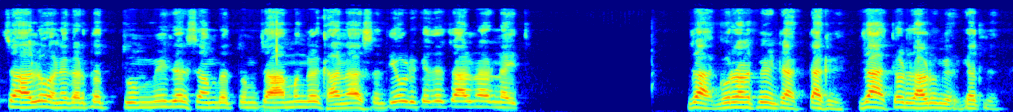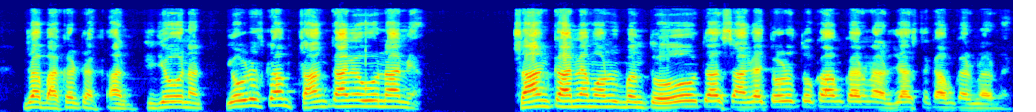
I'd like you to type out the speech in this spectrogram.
चालू होण्याकरता तुम्ही जर समजा तुमचं अमंगळ खाणं असेल तर एवढी केंद्र चालणार नाहीत. जा गुरांना पिळून टाक टाकली. जा तेवढं झाडून घे घेतलं. जा भाकर टाक आण जेवण आण. एवढंच काम सांग काम्या हो नाम्या. सांग काम्या माणूस बनतो हो, तर सांगाय तेवढं तो काम करणार जास्त काम करणार नाही.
